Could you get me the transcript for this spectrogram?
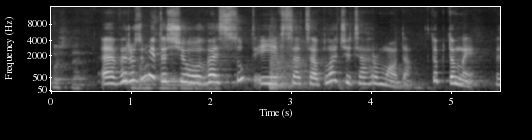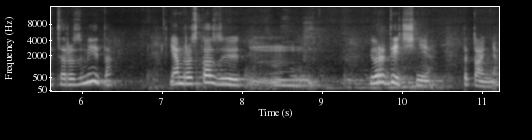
хочете. Е, Ви розумієте, що весь суд і все це оплачується громада. Тобто ми. Ви це розумієте? Я вам розказую юридичні питання.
